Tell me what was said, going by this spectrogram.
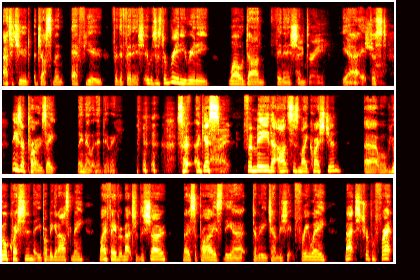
attitude adjustment FU for the finish. It was just a really, really well done finish. I And agree. yeah, for it sure. just these are pros. They they know what they're doing. so I guess right. for me, that answers my question. Uh, well, your question that you're probably going to ask me. My favorite match of the show, no surprise, the uh, WWE Championship freeway match, triple threat.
